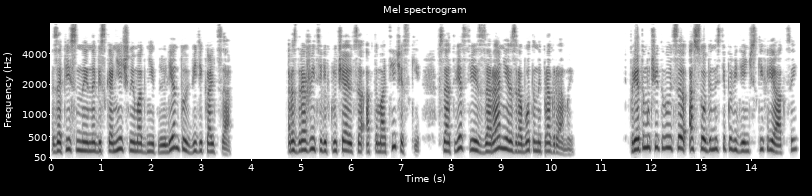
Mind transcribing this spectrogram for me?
записанные на бесконечную магнитную ленту в виде кольца. Раздражители включаются автоматически в соответствии с заранее разработанной программой. При этом учитываются особенности поведенческих реакций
